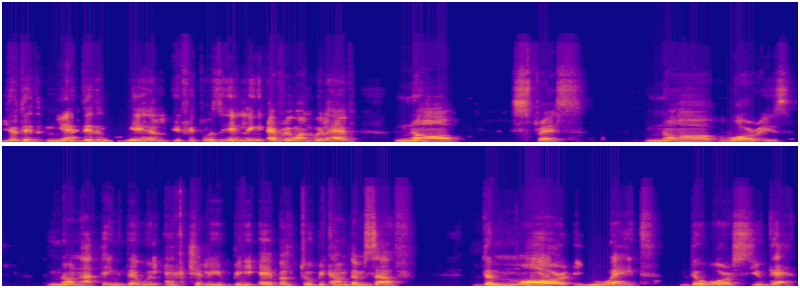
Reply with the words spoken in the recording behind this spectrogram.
You didn't, yeah. it didn't heal. If it was healing, everyone will have no stress, no worries, no nothing. They will actually be able to become themselves. The more yeah. you wait, the worse you get.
